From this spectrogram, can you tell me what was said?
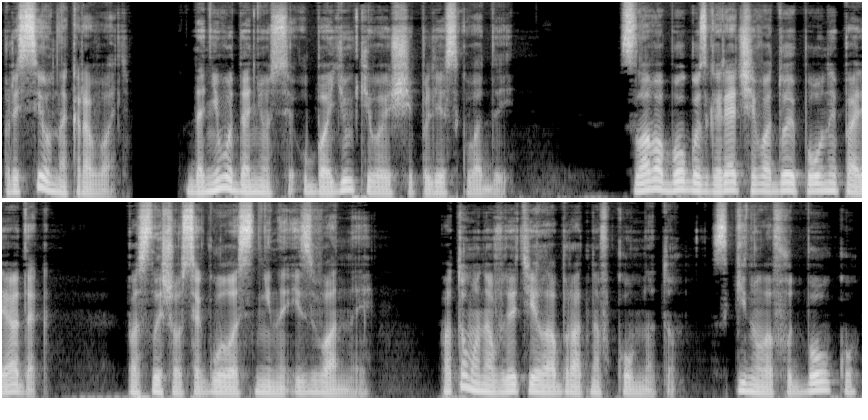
присел на кровать. До него донесся убаюкивающий плеск воды. «Слава богу, с горячей водой полный порядок», – послышался голос Нины из ванной. Потом она влетела обратно в комнату, скинула футболку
